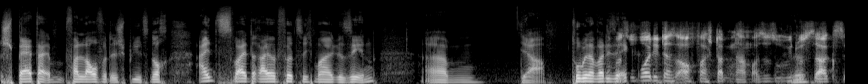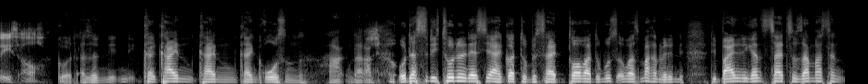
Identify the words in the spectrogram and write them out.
später im Verlaufe des Spiels noch 1, 2, 43 Mal gesehen. Ähm, ja, Tobi, dann war diese also, So wollte ich das auch verstanden haben. Also so wie ja. du es sagst, sehe ich es auch. Gut, also keinen kein, kein großen Haken daran. Und dass du dich tunneln lässt, ja Gott, du bist halt Torwart, du musst irgendwas machen. Wenn du die Beine die ganze Zeit zusammen hast, dann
